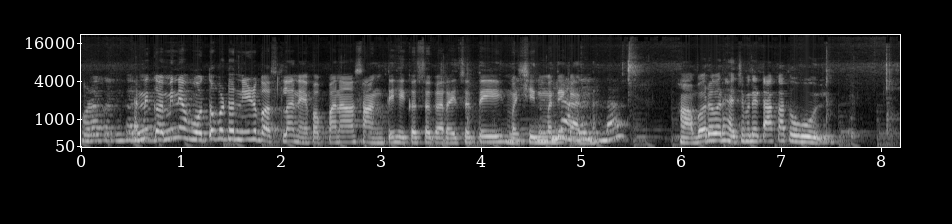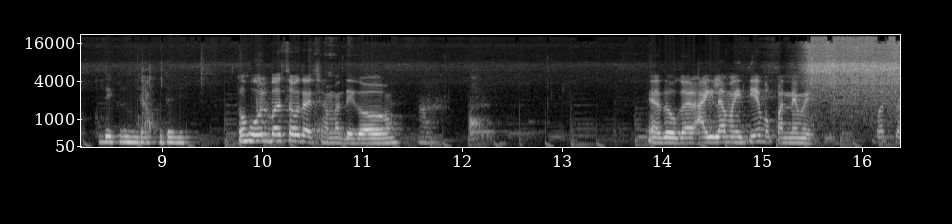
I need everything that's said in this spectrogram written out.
थोडा कमी कमी नाही होतो पण तो नीट बसला नाही. पप्पांना सांगते हे कसं करायचं ते मशीन मध्ये काढलं हा बरोबर ह्याच्यामध्ये टाका तो होल. मी दाखवते. तो होल बसव त्याच्यामध्ये ग. या दोघं आईला माहितीये पप्पांना माहिती बसव.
